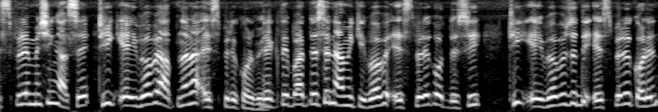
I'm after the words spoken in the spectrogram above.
স্প্রে মেশিন আছে, ঠিক এইভাবে আপনারা স্প্রে করবেন। দেখতে পারতেছেন আমি কীভাবে স্প্রে করতেছি? ঠিক এইভাবে যদি স্প্রে করেন,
